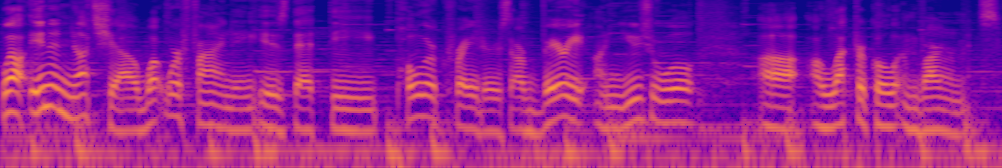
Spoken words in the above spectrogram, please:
Well, in a nutshell, what we're finding is that the polar craters are very unusual uh, electrical environments.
